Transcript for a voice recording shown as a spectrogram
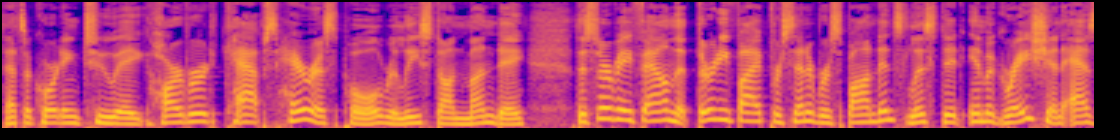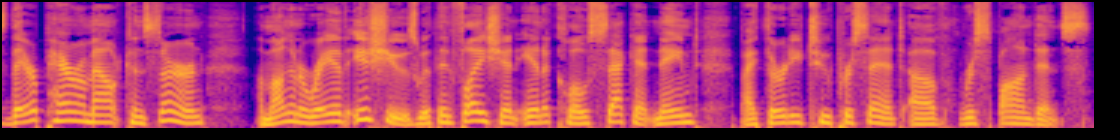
That's according to a Harvard CAPS Harris poll released on Monday. The survey found that 35% of respondents listed immigration as their paramount concern among an array of issues with inflation in a close second, named by 32% of respondents.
